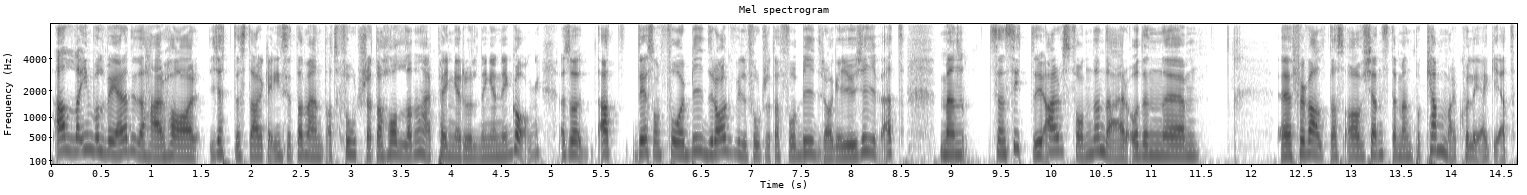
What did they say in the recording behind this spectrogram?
alla involverade i det här har jättestarka incitament att fortsätta hålla den här pengarullningen igång. Alltså att det som får bidrag vill fortsätta få bidrag är ju givet. Men sen sitter ju arvsfonden där och den eh, Eh, förvaltas av tjänstemän på Kammarkollegiet.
